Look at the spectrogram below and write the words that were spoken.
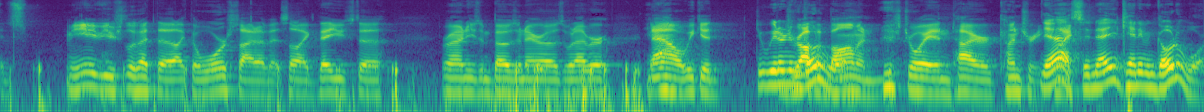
it's I mean, if you look at the like the war side of it. So like they used to run using bows and arrows, whatever. Yeah. Now we could dude, we don't even drop a to war. bomb and destroy an entire country. Yeah, Like, so now you can't even go to war.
